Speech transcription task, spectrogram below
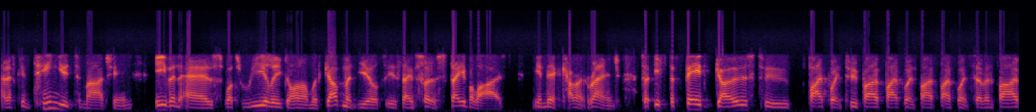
and have continued to march in, even as what's really gone on with government yields is they've sort of stabilized in their current range. So if the Fed goes to 5.25, 5.5, 5.75,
